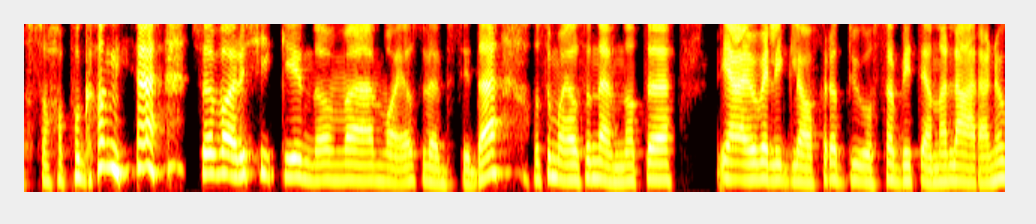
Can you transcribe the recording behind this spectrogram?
også har på gang. så bare kikke innom eh, Majas webside. Og så må jeg også nevne at eh, jeg er jo veldig glad for at du også har blitt en av lærerne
